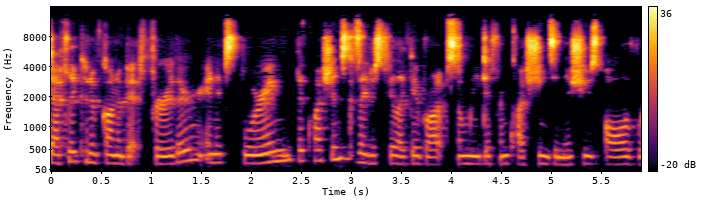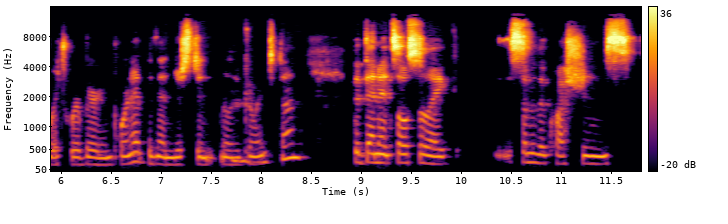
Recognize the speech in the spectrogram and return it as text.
definitely could have gone a bit further in exploring the questions because I just feel like they brought up so many different questions and issues, all of which were very important, but then just didn't really mm-hmm. go into them. But then it's also like some of the questions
